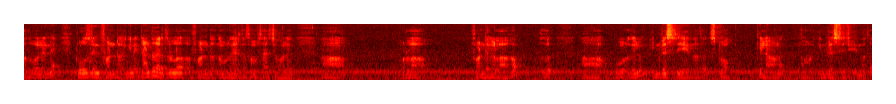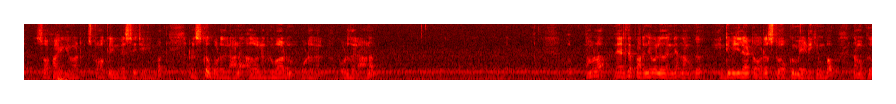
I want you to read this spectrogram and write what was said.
അതുപോലെ തന്നെ ക്ലോസ്ഡ് എൻ ഫണ്ട് ഇങ്ങനെ രണ്ട് തരത്തിലുള്ള ഫണ്ട് നമ്മൾ നേരത്തെ സംസാരിച്ച പോലെ ഉള്ള ഫണ്ടുകളാകാം. അത് കൂടുതലും ഇൻവെസ്റ്റ് ചെയ്യുന്നത് സ്റ്റോക്കിലാണ് നമ്മൾ ഇൻവെസ്റ്റ് ചെയ്യുന്നത്. സ്വാഭാവികമായിട്ടും സ്റ്റോക്കിൽ ഇൻവെസ്റ്റ് ചെയ്യുമ്പോൾ റിസ്ക് കൂടുതലാണ് അതുപോലെ റിവാർഡും കൂടുതൽ കൂടുതലാണ്. നമ്മൾ നേരത്തെ പറഞ്ഞ പോലെ തന്നെ നമുക്ക് ഇൻഡിവിജ്വലായിട്ട് ഓരോ സ്റ്റോക്ക് മേടിക്കുമ്പോൾ നമുക്ക്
